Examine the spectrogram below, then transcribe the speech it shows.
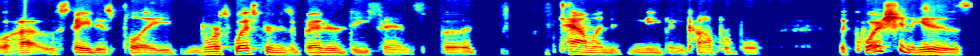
Ohio State has played. Northwestern is a better defense, but talent isn't even comparable. The question is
